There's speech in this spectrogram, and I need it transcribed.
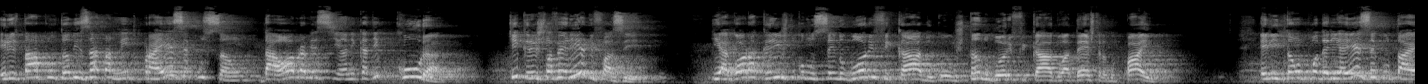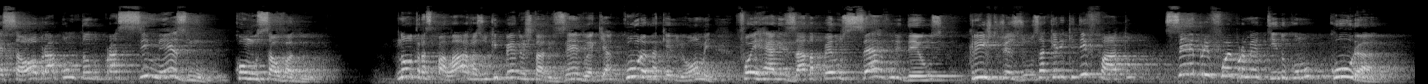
ele está apontando exatamente para a execução da obra messiânica de cura que Cristo haveria de fazer. E agora Cristo, como sendo glorificado, como estando glorificado à destra do Pai, ele então poderia executar essa obra apontando para si mesmo como Salvador. Em outras palavras, o que Pedro está dizendo é que a cura daquele homem foi realizada pelo servo de Deus, Cristo Jesus, aquele que de fato sempre foi prometido como cura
